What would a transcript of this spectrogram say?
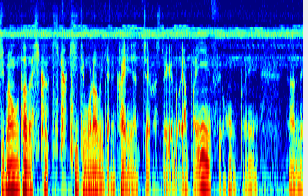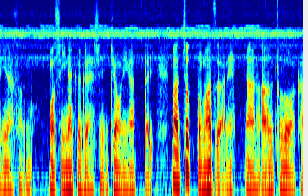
自慢をただひかひか聞いてもらうみたいな回になっちゃいましたけどやっぱいいんですよ本当に。なんで皆さんももし田舎暮らしに興味があったり、まあ、ちょっとまずはねあのアウトドアか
